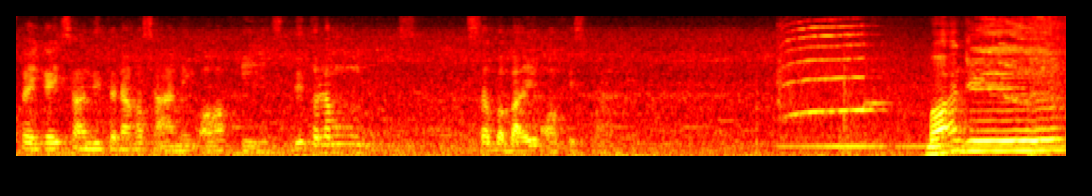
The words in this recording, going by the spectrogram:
Okay guys, so andito na ako sa aming office. Dito lang sa baba yung office na. Bonjour!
